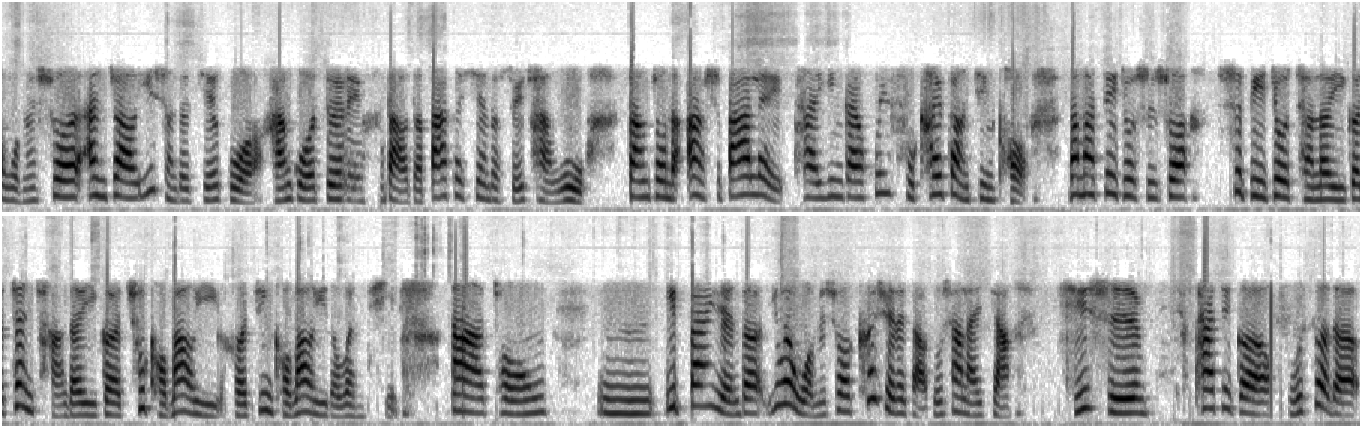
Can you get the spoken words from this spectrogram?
我们说，按照一审的结果，韩国对福岛的八个县的水产物当中的二十八类，它应该恢复开放进口。那么这就是说，势必就成了一个正常的一个出口贸易和进口贸易的问题。那从嗯一般人的，因为我们说科学的角度上来讲，其实它这个辐射的。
